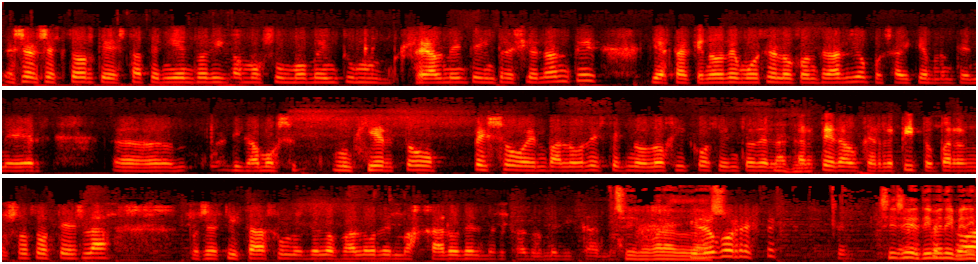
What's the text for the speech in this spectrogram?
es el sector que está teniendo, digamos, un momentum realmente impresionante y hasta que no demuestre lo contrario, pues hay que mantener, digamos, un cierto peso en valores tecnológicos dentro de la cartera, aunque repito, para nosotros Tesla pues es quizás uno de los valores más caros del mercado americano. Sí, lugar a dudas. Y luego respecto, sí, sí, dime, dime,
